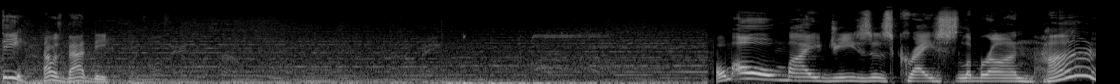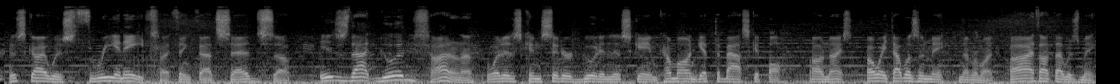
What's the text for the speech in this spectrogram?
D. That was bad D. Oh, oh my Jesus Christ, LeBron. Huh? This guy was three and eight, I think that said. So, is that good? I don't know. What is considered good in this game? Come on, get the basketball. Oh, nice. Oh wait, that wasn't me. Never mind. Oh, I thought that was me.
